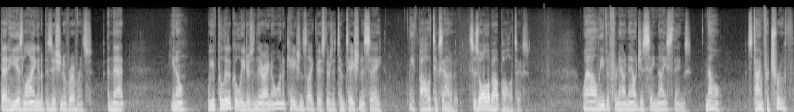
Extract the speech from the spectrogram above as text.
that he is lying in a position of reverence and that, you know, we have political leaders in there. I know on occasions like this, there's a temptation to say, leave politics out of it. This is all about politics. Well, leave it for now. Now just say nice things. No, it's time for truth.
